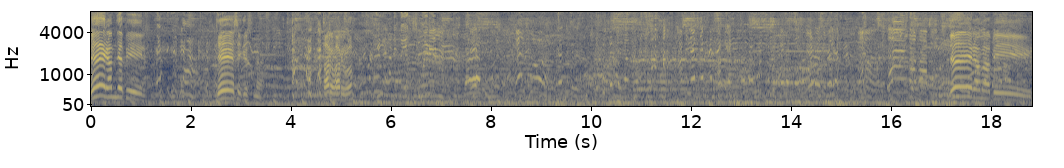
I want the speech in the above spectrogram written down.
જય રામદેવ પીર. જય શ્રી કૃષ્ણ. સારું સારું જય રામાપી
